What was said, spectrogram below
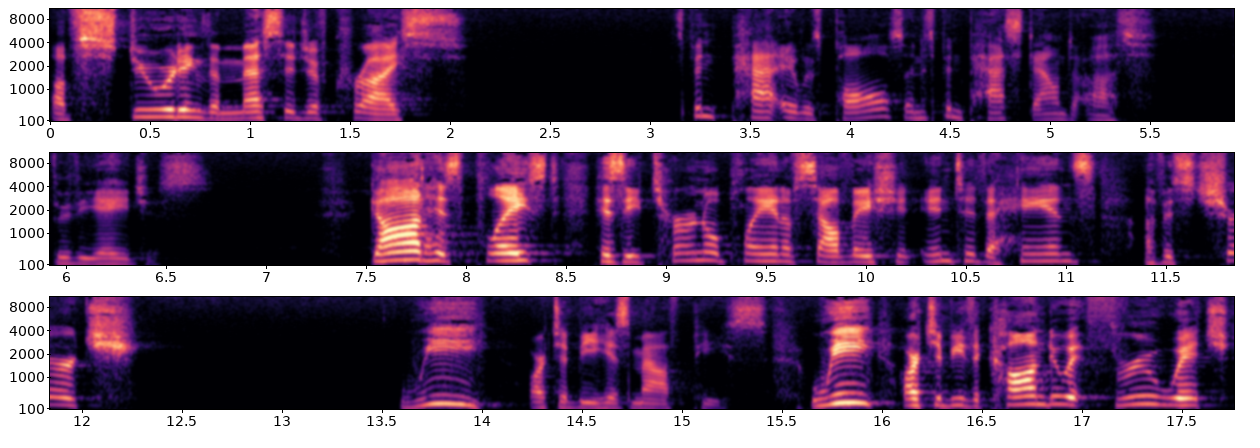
of stewarding the message of Christ, it's been it was Paul's, and it's been passed down to us through the ages. God has placed his eternal plan of salvation into the hands of his church. We are to be his mouthpiece. We are to be the conduit through which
